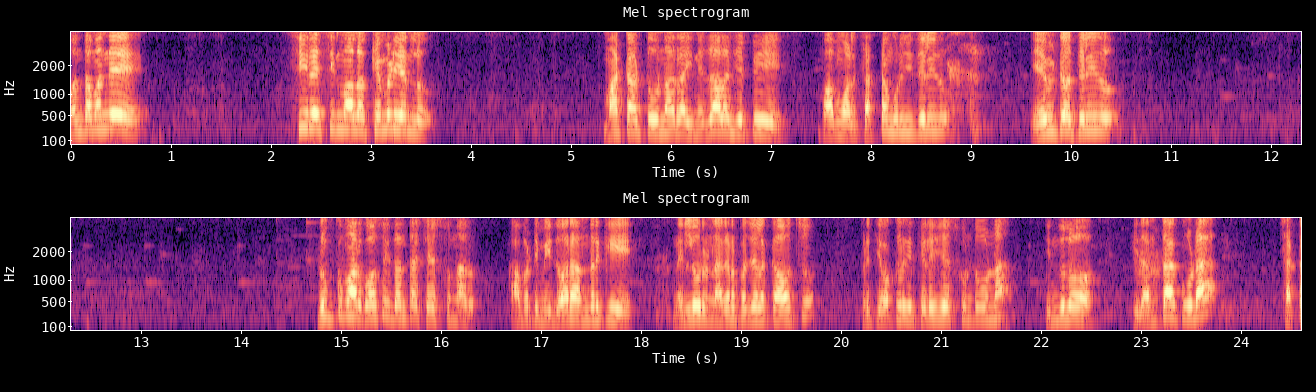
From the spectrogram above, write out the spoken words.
కొంతమంది సీరియస్ సినిమాలో కెమెడియన్లు మాట్లాడుతూ ఉన్నారు. అవి నిజాలని చెప్పి పాపం వాళ్ళకి చట్టం గురించి తెలీదు. ఏమిటో తెలీదు. రూప్ కుమార్ కోసం ఇదంతా చేస్తున్నారు. కాబట్టి మీ ద్వారా అందరికీ నెల్లూరు నగర ప్రజలకు కావచ్చు ప్రతి ఒక్కరికి తెలియజేసుకుంటూ ఉన్నా ఇందులో ఇదంతా కూడా చట్ట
